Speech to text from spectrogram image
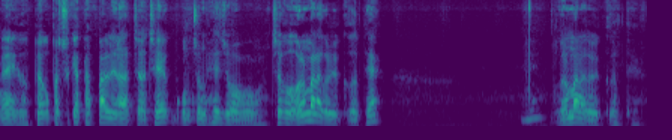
에이구, 배고파 죽겠다. 빨리 나 저 제육볶음 좀 해줘. 저거 얼마나 걸릴 것 같아? 응? 얼마나 걸릴 것 같아?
